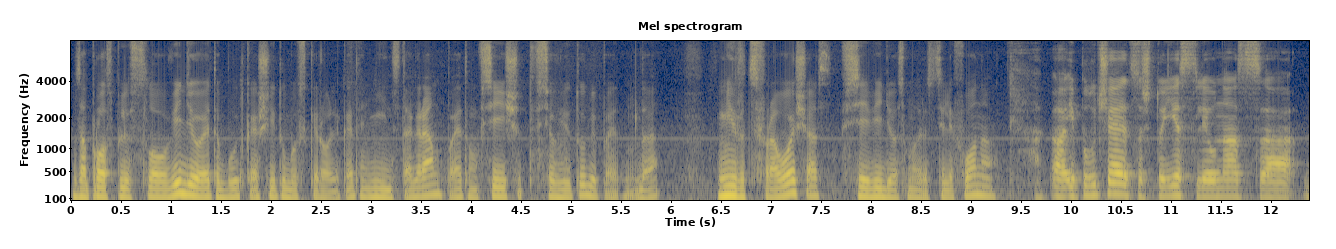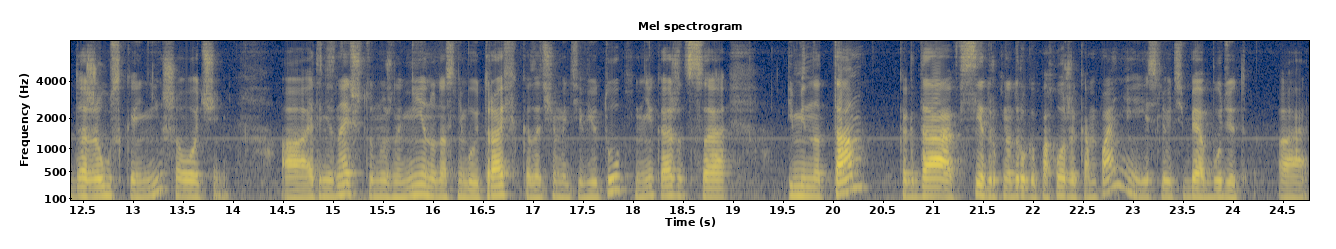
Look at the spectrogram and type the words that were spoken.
запрос плюс слово видео, это будет, конечно, ютубовский ролик. Это не Инстаграм, поэтому все ищут все в Ютубе, поэтому да. Мир цифровой сейчас, все видео смотрят с телефона. А, и получается, что если у нас а, даже узкая ниша очень, а это не значит, что нужно, не, ну, у нас не будет трафика, зачем идти в YouTube. Мне кажется, именно там, когда все друг на друга похожие компании, если у тебя будет а,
